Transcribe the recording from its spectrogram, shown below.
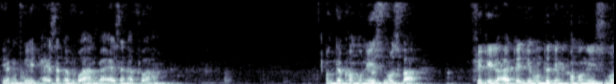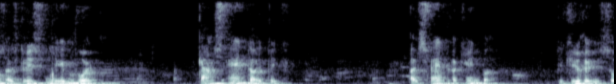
irgendwie eiserner Vorhang war eiserner Vorhang. Und der Kommunismus war für die Leute, die unter dem Kommunismus als Christen leben wollten, ganz eindeutig als Feind erkennbar. Die Kirche ist so,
